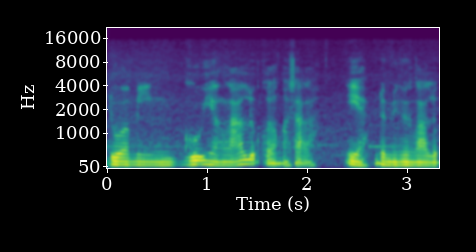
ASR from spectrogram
dua minggu yang lalu kalau nggak salah. Iya, dua minggu yang lalu.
